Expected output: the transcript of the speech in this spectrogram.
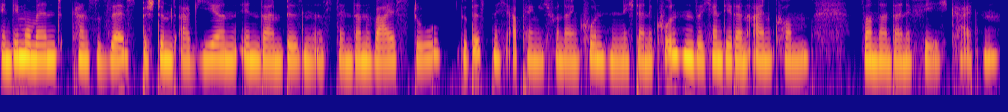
In dem Moment kannst du selbstbestimmt agieren in deinem Business, denn dann weißt du, du bist nicht abhängig von deinen Kunden, nicht deine Kunden sichern dir dein Einkommen, sondern deine Fähigkeiten.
